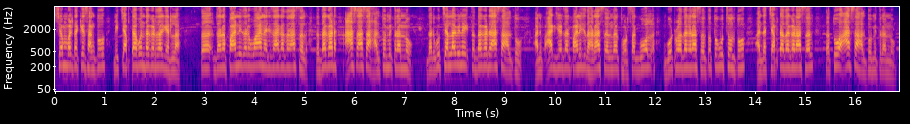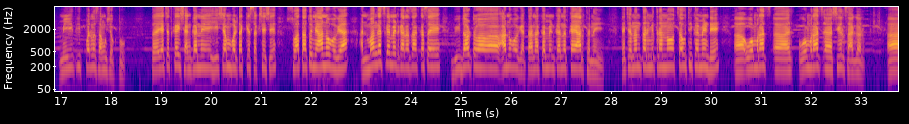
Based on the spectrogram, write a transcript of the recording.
शंभर टक्के सांगतो मी चपटा पण दगड जर घेतला तर जरा पाणी जर वाहणारी जागा जर असेल तर दगड असा असा हालतो मित्रांनो. जर उचलला बी नाही तर दगड असा हालतो. आणि ॲक्झॅक्ट जर पाण्याची धारा असेल जर थोडासा गोल गोटोळा दगड असेल तर तो उचलतो. आणि जर चपटा दगड असेल तर तो असा हालतो मित्रांनो. मी इथपर्यंत सांगू शकतो. तर याच्यात काही शंका नाही ही शंभर टक्के सक्सेस आहे. स्वतः तुम्ही अनुभव घ्या आणि मगच कमेंट करायचा कसं आहे? विदाऊट अनुभव घेताना कमेंट करण्यात काही अर्थ नाही. त्याच्यानंतर मित्रांनो चौथी कमेंट आहे ओमराज ओमराज अ, क्षीरसागर.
